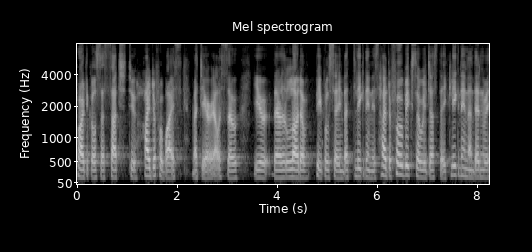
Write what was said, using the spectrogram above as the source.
particles as such to hydrophobize materials. So you, there are a lot of people saying that lignin is hydrophobic, so we just take lignin and then we,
